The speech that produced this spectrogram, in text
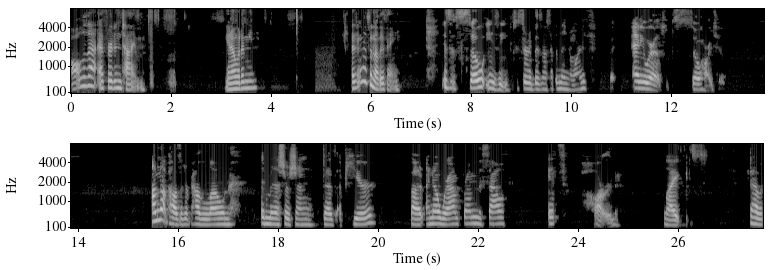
all of that effort and time. You know what I mean? I think that's another thing. Is it's so easy to start a business up in the north, anywhere else it's so hard to. I'm not positive how the loan administration does appear, but I know where I'm from, the South, it's hard. Like, to have a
